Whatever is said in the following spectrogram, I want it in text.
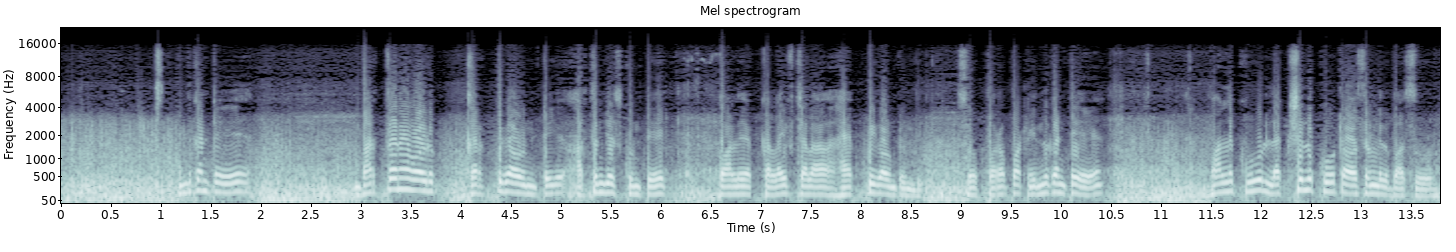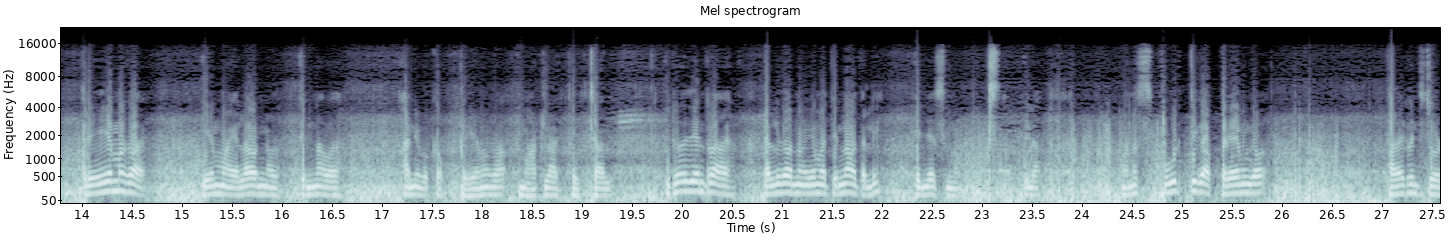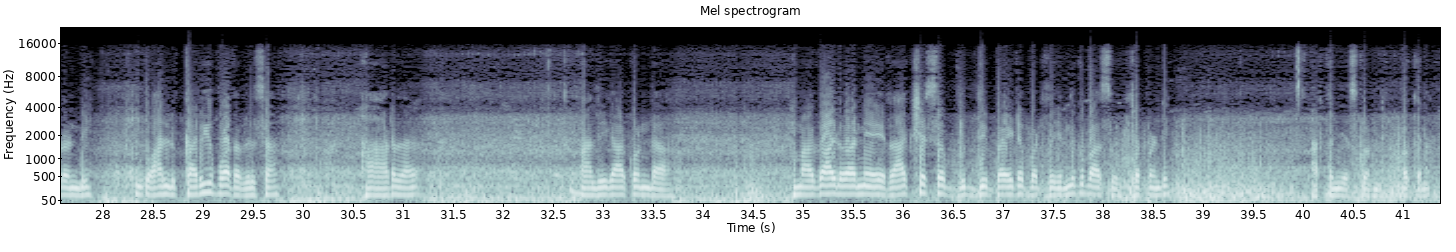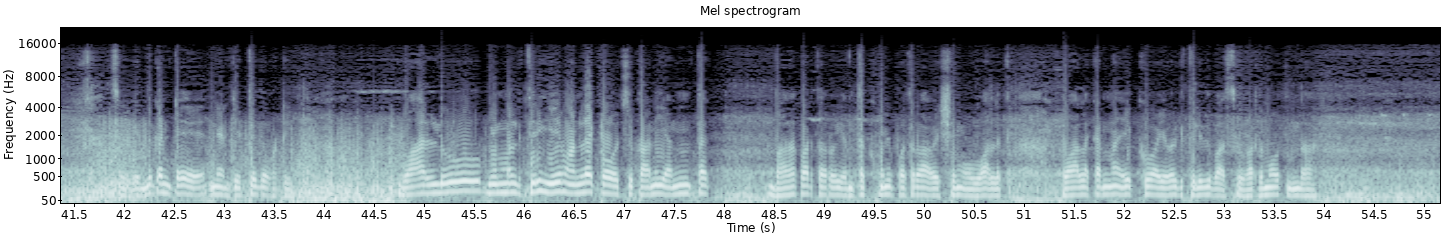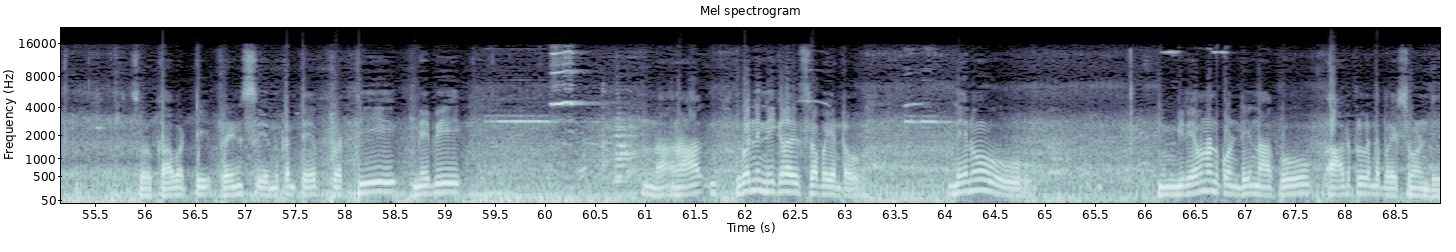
ఎందుకంటే భర్త అనేవాడు కరెక్ట్గా ఉంటే అర్థం చేసుకుంటే వాళ్ళ యొక్క లైఫ్ చాలా హ్యాపీగా ఉంటుంది. సో పొరపాటు ఎందుకంటే వాళ్ళకు లక్షలు కోట్లు అవసరం లేదు బాసు. ప్రేమగా ఏమా ఎలా ఉన్నావు? తిన్నావా? అని ఒక ప్రేమగా మాట్లాడితే చాలు. ఈరోజు ఏంట్రా డల్గా ఉన్నావు? ఏమో తిన్నావా తల్లి? ఏం చేస్తున్నావు? ఇలా మనస్ఫూర్తిగా ప్రేమగా పలకరించి చూడండి. వాళ్ళు కరిగిపోతారు తెలుసా? ఆ అది కాకుండా మగాడు అనే రాక్షస బుద్ధి బయటపడుతుంది. ఎందుకు బాసు? చెప్పండి. అర్థం చేసుకోండి. ఓకేనా? సో ఎందుకంటే నేను చెప్పేది ఒకటి. వాళ్ళు మిమ్మల్ని తిరిగి ఏం అనలేకపోవచ్చు కానీ ఎంత బాధపడతారో ఎంత కొనిపోతారో ఆ విషయం వాళ్ళకి వాళ్ళకన్నా ఎక్కువ ఎవరికి తెలియదు బాసు. అర్థమవుతుందా? సో కాబట్టి ఫ్రెండ్స్ ఎందుకంటే ప్రతి మేబీ నా నా- ఇవన్నీ నీకు తెలుసు రాబాయ్ అంటావు? నేను మీరేమని అనుకోండి నాకు ఆడపిల్ల అంటే భలే ఇష్టం అండి.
